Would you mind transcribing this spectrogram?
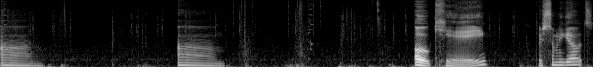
Um. Um. Okay. There's so many goats.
